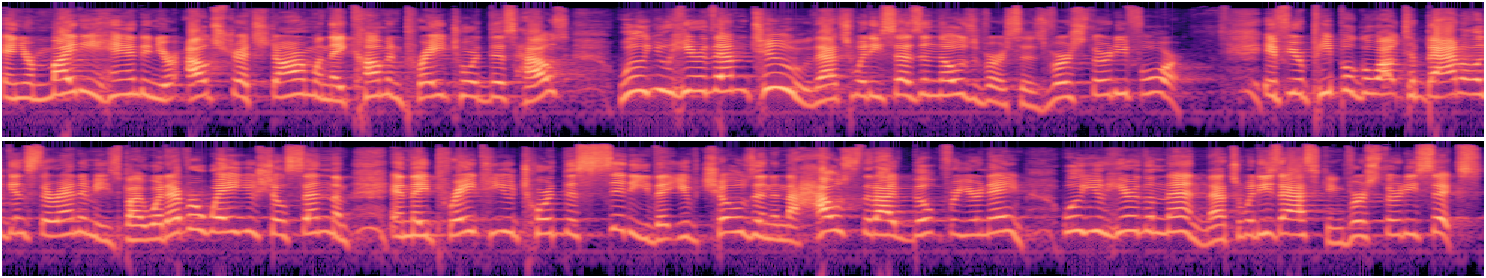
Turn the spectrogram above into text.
and your mighty hand and your outstretched arm, when they come and pray toward this house, will you hear them too? That's what he says in those verses. Verse 34. If your people go out to battle against their enemies by whatever way you shall send them, and they pray to you toward the city that you've chosen and the house that I've built for your name, will you hear them then? That's what he's asking. Verse 36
